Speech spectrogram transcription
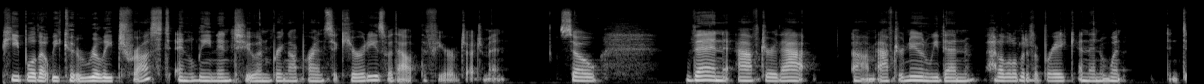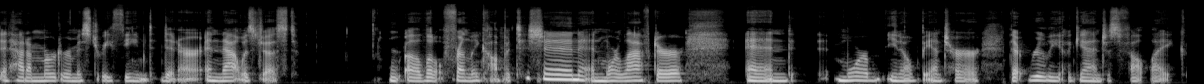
people that we could really trust and lean into and bring up our insecurities without the fear of judgment. So then after that um, afternoon, we then had a little bit of a break and then went and had a murder mystery themed dinner. And that was just a little friendly competition and more laughter. And more, you know, banter that really, again, just felt like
